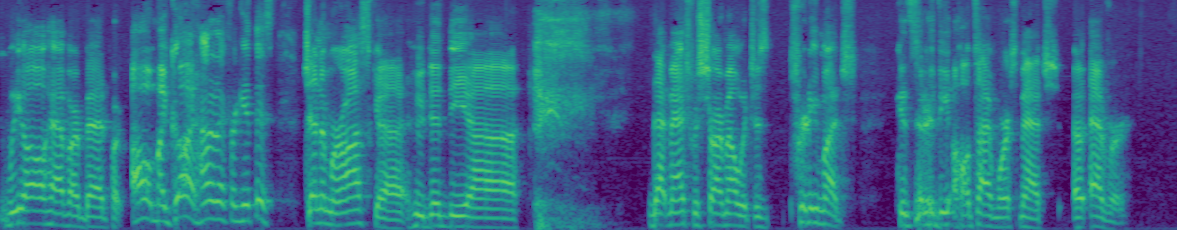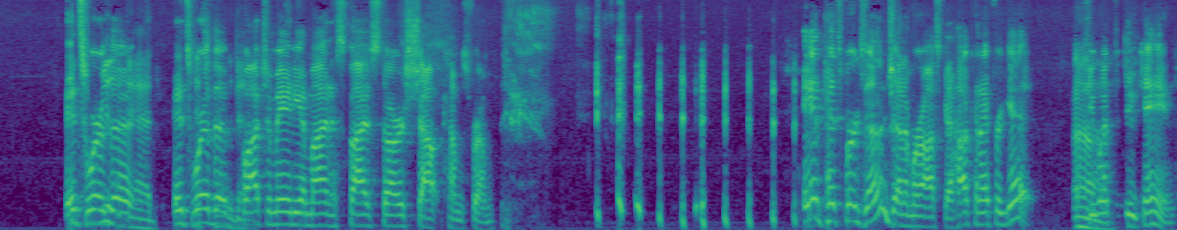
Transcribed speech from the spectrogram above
we all have our bad part. Oh my God, how did I forget this? Jenna Morasca, who did the uh, that match with Sharmell, which is pretty much considered the all-time worst match uh, ever. It's where really the bad. it's where It's the really. Botchamania minus five stars shout comes from. And Pittsburgh's own Jenna Morasca. How can I forget? She Uh, went to Duquesne.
